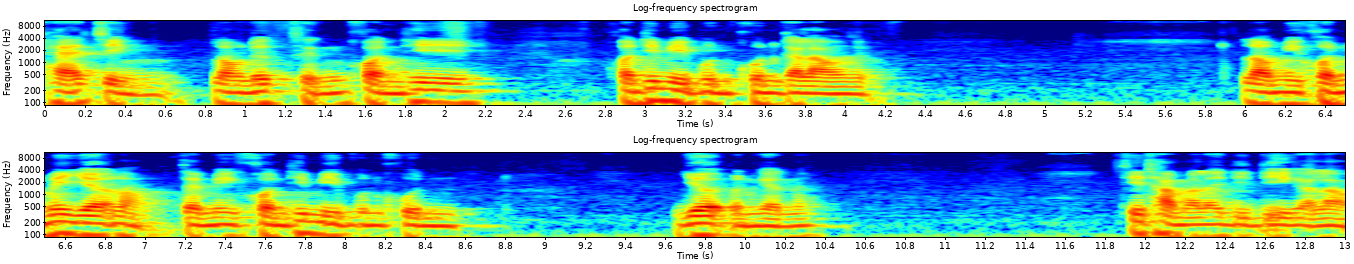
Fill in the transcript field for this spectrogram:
แท้จริง ลองนึกถึงคนที่คนที่มีบุญคุณกับเรา เรามีคนไม่เยอะหรอก แต่มีคนที่มีบุญคุณเยอะเหมือนกันนะ ที่ทำอะไรดี ๆ กับเรา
